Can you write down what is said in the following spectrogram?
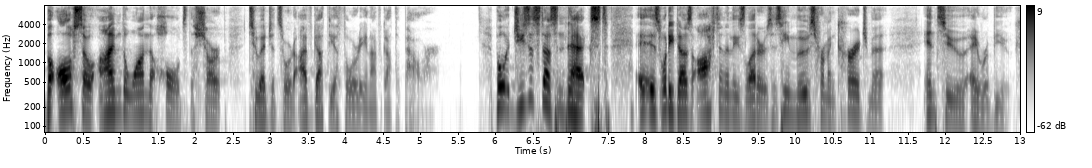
But also, I'm the one that holds the sharp, two edged sword. I've got the authority and I've got the power. But what Jesus does next is what he does often in these letters is he moves from encouragement into a rebuke.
